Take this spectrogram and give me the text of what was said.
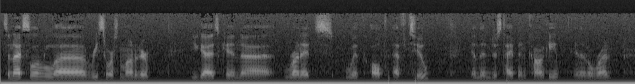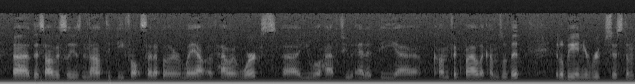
It's a nice little uh, resource monitor. You guys can uh, run it with Alt F2 and then just type in Conky and it'll run. Uh, this obviously is not the default setup or layout of how it works. You will have to edit the config file that comes with it. It'll be in your root system,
